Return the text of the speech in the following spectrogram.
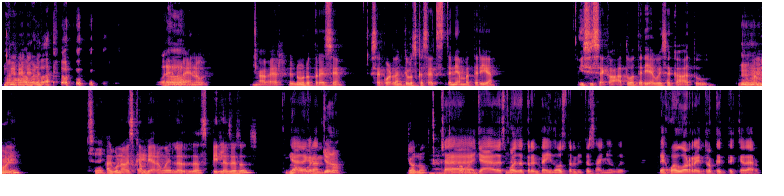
No, ¿verdad? Bueno, Ah. Bueno, güey. A ver, el número 13. ¿Se acuerdan que los cassettes tenían batería? Y si se acababa tu batería, güey, se acababa tu, memoria. Sí. ¿Alguna vez cambiaron, güey, la- las, pilas de esos? ya No, de güey, grande. Yo no. Yo no. Ah, o sea, ya después de 32, 33 años, güey. De juegos retro que te quedaron.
